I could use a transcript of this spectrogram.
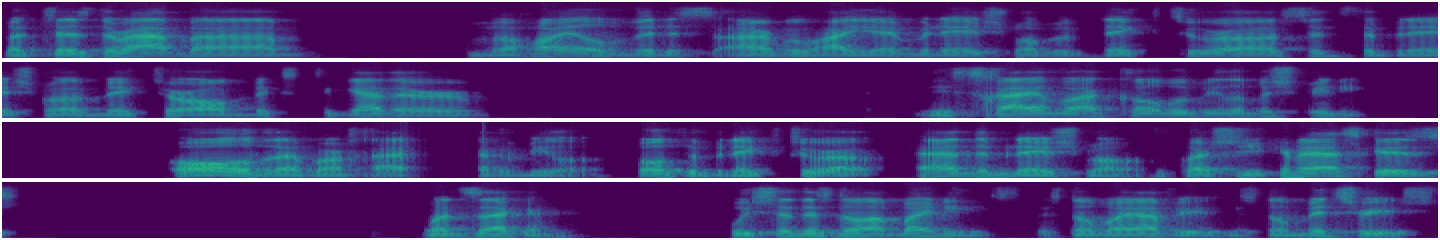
but says the Rambam, V'hoyel v'dis arvu hayem b'nei Ishmael b'nei Keturah, since the b'nei Ishmael and b'nei Keturah all mixed together, all of them are chayav mila, both the bnei keturah and the bnei shmo. The question you can ask is, one second, we said there's no Amainis, there's no Mayavi, there's no Mitzris,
